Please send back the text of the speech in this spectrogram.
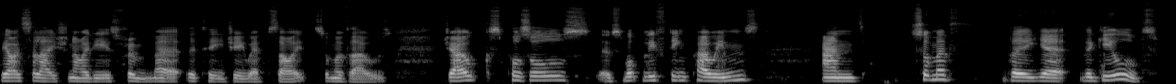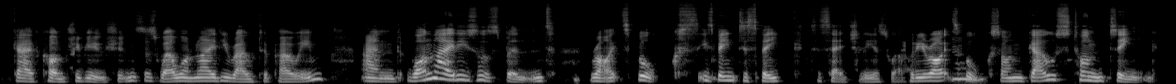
the isolation ideas from uh, the TG website, some of those jokes, puzzles, some uplifting poems, and some of the uh, the guild gave contributions as well. One lady wrote a poem, and one lady's husband writes books. He's been to speak to Sedgley as well, but he writes Mm. books on ghost hunting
